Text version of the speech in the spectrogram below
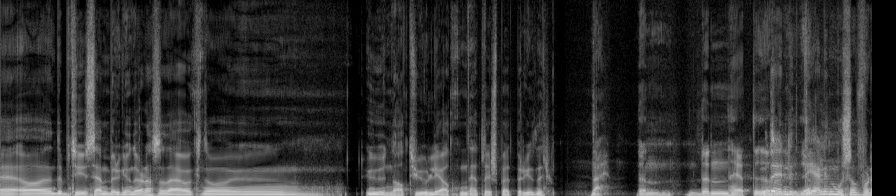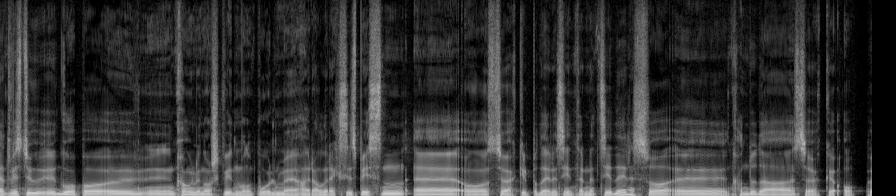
Eh, og det betyr semburgunder, da, så det er jo ikke noe uh, unaturlig at den heter spetburgunder. Nei, den, den heter Det er, litt, det er litt morsomt, for hvis du går på uh, Kongelig Norsk Vinmonopol med Harald Rex i spissen, uh, og søker på deres internettsider, så uh, kan du da søke opp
